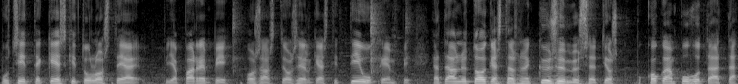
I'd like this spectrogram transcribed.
mutta sitten keskitulosta ja, ja parempi osaste on selkeästi tiukempi. Ja tämä on nyt oikeastaan sellainen kysymys, että jos koko ajan puhutaan, että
